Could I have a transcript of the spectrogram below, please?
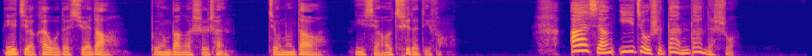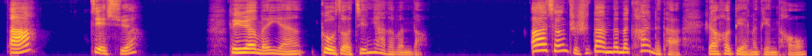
你解开我的穴道，不用半个时辰就能到你想要去的地方了。阿祥依旧是淡淡的说：“啊。”解穴，林渊闻言，故作惊讶的问道：“阿强只是淡淡的看着他，然后点了点头。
